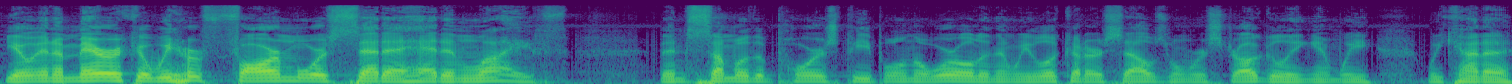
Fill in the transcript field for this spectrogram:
you know, in America, we are far more set ahead in life than some of the poorest people in the world. And then we look at ourselves when we're struggling and we, we kind of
